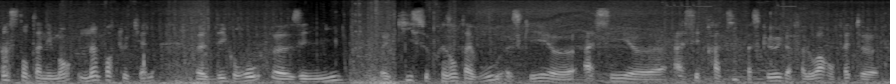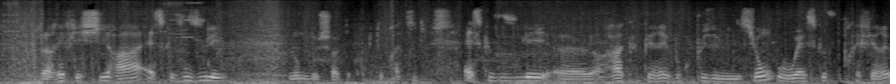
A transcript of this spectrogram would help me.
instantanément n'importe lequel des gros ennemis qui se présentent à vous, ce qui est assez, assez pratique parce qu'il va falloir en fait réfléchir à est-ce que vous voulez l'onde de choc est plutôt pratique. Est-ce que vous voulez euh, récupérer beaucoup plus de munitions ou est-ce que vous préférez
